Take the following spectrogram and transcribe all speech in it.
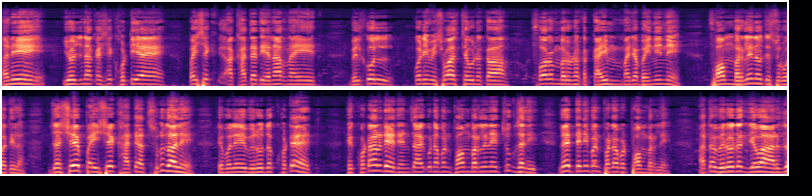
आणि योजना कशी खोटी आहे पैसे खात्यात येणार नाहीत. बिलकुल कोणी विश्वास ठेवू नका फॉर्म भरू नका. काही माझ्या बहिणीने फॉर्म भरले नव्हते सुरुवातीला. जसे पैसे खात्यात सुरू झाले ते बोले विरोधक खोटे आहेत. हे खोटारडे आहेत. यांचं ऐकून आपण फॉर्म भरले नाही चूक झाली. लय त्यांनी पण फटाफट फॉर्म भरले. आता विरोधक जेव्हा अर्ज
